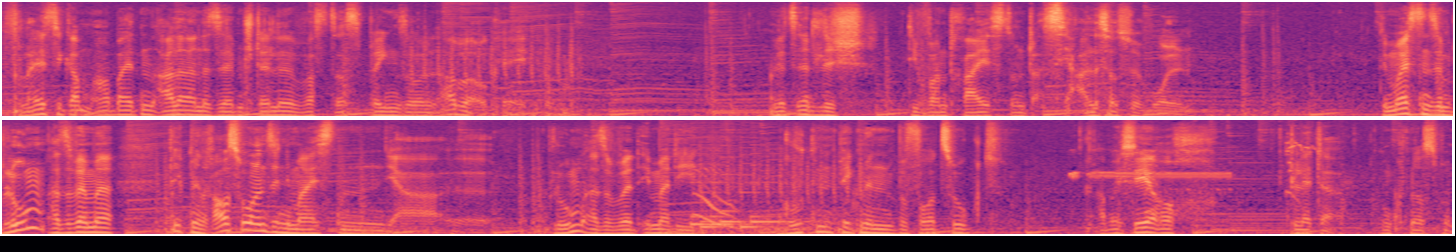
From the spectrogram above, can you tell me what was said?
Fleißig am Arbeiten, alle an derselben Stelle, was das bringen soll. Aber okay. Letztendlich die Wand reißt und das ist ja alles, was wir wollen. Die meisten sind Blumen. Also wenn wir Pigment rausholen, sind die meisten, ja, äh, Blumen. Also wird immer die guten Pigment bevorzugt. Aber ich sehe auch Blätter und Knospen.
